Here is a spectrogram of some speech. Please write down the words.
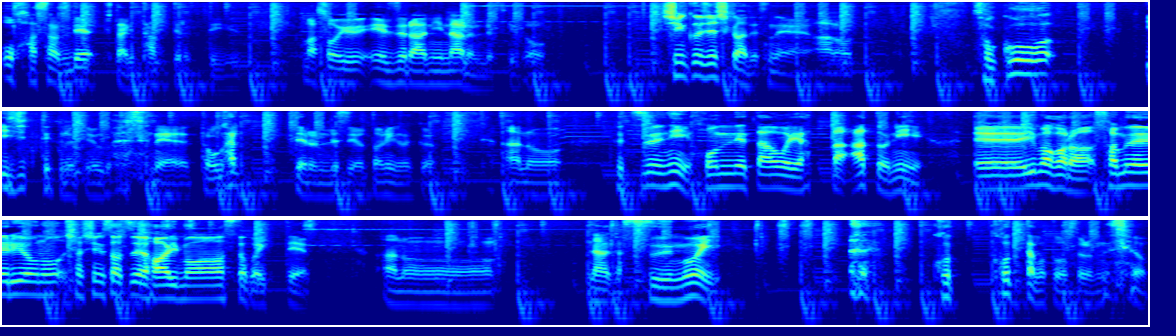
を挟んで2人立ってるっていう、まあ、そういう絵面になるんですけど真空ジェシカはですねあのそこをいじってくるというかですね 尖ってるんですよとにかく。あの普通に本ネタをやった後に、えー、今からサムネイル用の写真撮影入りますとか言ってあのー、なんかすごい 凝ったことをするんですよ。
